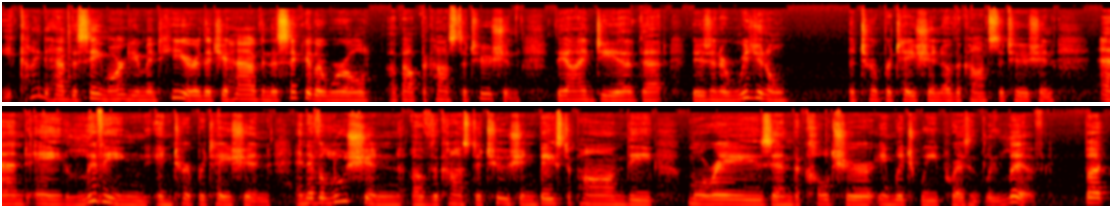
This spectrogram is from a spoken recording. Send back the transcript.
you kind of have the same argument here that you have in the secular world about the Constitution. The idea that there's an original interpretation of the Constitution and a living interpretation, an evolution of the Constitution based upon the mores and the culture in which we presently live. But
